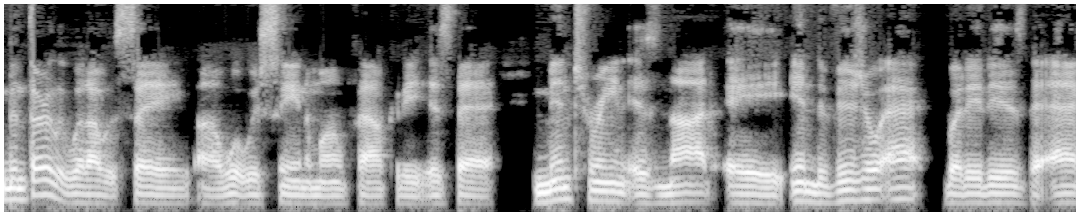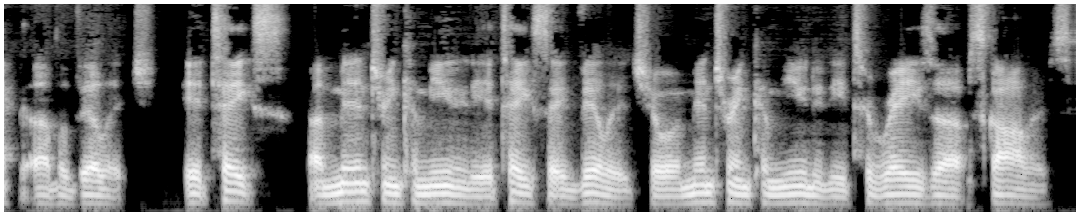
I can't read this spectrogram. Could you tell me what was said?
And then thirdly, what I would say, uh, what we're seeing among faculty is that mentoring is not a individual act, but it is the act of a village. It takes a mentoring community. It takes a village or a mentoring community to raise up scholars.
